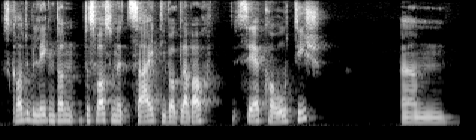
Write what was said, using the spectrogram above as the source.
muss gerade überlegen, dann, das war so eine Zeit, die war, glaube auch sehr chaotisch. Ähm,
